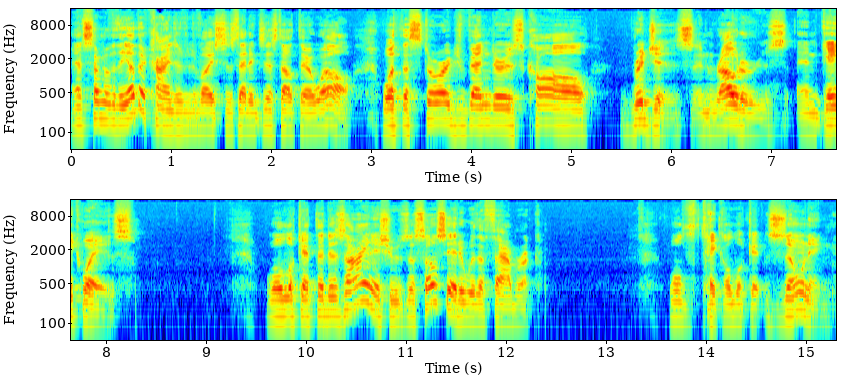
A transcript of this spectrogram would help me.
and some of the other kinds of devices that exist out there well. What the storage vendors call bridges and routers and gateways. We'll look at the design issues associated with a fabric. We'll take a look at zoning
